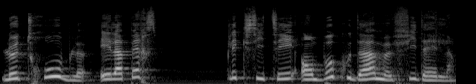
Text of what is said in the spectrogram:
le trouble et la perplexité en beaucoup d'âmes fidèles.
